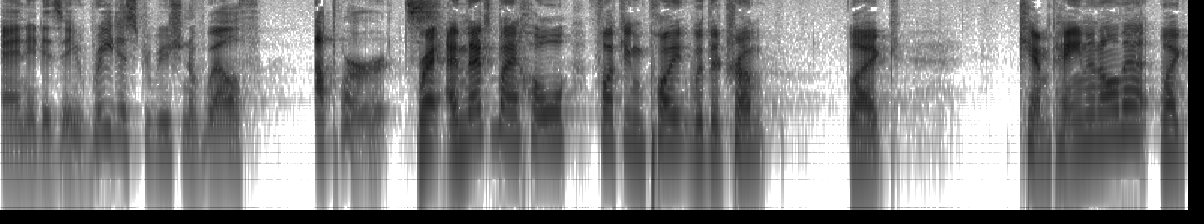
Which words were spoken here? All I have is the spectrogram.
and it is a redistribution of wealth upwards. Right. And that's my whole fucking point with the Trump like campaign and all that. Like,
